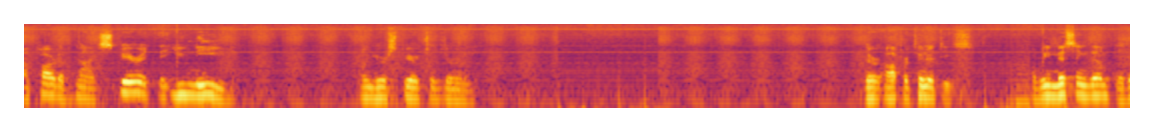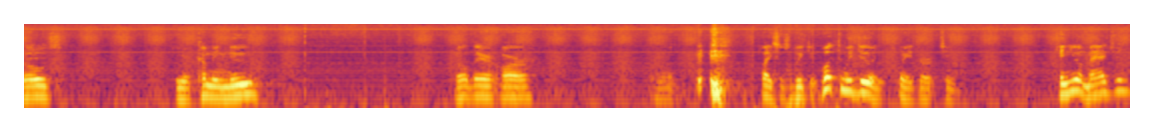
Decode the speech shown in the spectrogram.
a part of God's Spirit that you need on your spiritual journey. There are opportunities. Are we missing them for those who are coming new? Well, there are uh, places we can. What can we do in 2013? Can you imagine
